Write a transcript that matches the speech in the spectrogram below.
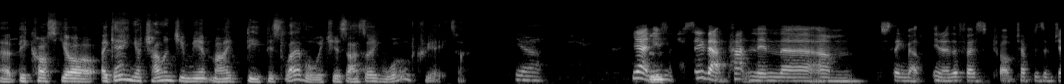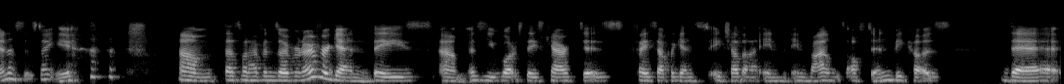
uh, because you're again you're challenging me at my deepest level, which is as a world creator. Yeah, yeah, and you, you see that pattern in the um, just think about you know the first 12 chapters of genesis don't you? Um, that's what happens over and over again. These um, as you watch these characters face up against each other in in violence often because their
